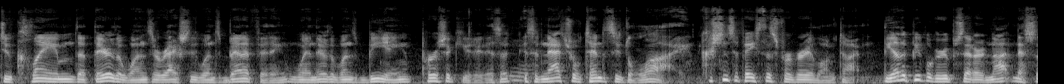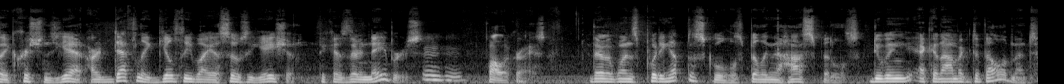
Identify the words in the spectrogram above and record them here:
to claim that they're the ones that are actually the ones benefiting when they're the ones being persecuted. It's a, yeah. it's a natural tendency to lie. Christians have faced this for a very long time. The other people groups that are not necessarily Christians yet are definitely guilty by association because their neighbors mm-hmm. follow Christ. They're the ones putting up the schools, building the hospitals, doing economic development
